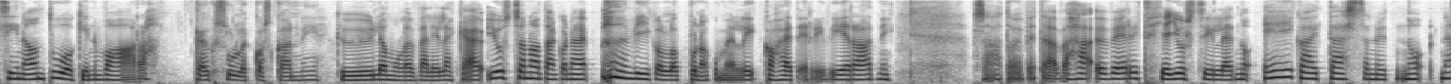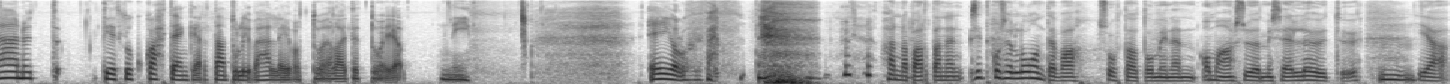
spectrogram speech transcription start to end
siinä on tuokin vaara. Käykö sulle koskaan niin? Kyllä, mulle välillä käy. Just sanotaanko näin viikonloppuna, kun meillä oli kahdet eri vieraat, niin saatoi vetää vähän överit. Ja just silleen, että no ei kai tässä nyt, no nämä nyt, tiedätkö, kun kahteen kertaan tuli vähän leivottua ja laitettua ja niin. Ei ollut hyvä. Hanna Partanen, sitten kun se luonteva suhtautuminen omaan syömiseen löytyy mm. ja,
